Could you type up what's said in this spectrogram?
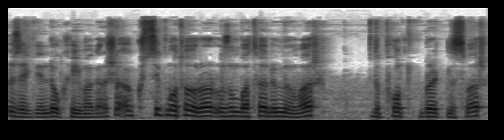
özelliklerini de okuyayım arkadaşlar. Akustik motor var, uzun batarya var. DuPont Brightness var.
